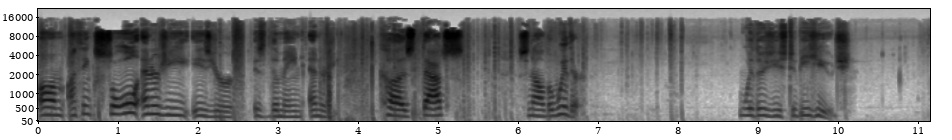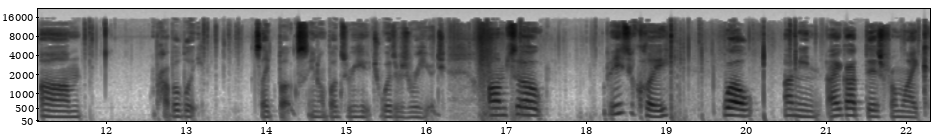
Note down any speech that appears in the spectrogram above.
Um, I think soul energy is your is the main energy, cause that's so now the wither. Withers used to be huge. Um, probably. It's like bugs, you know, bugs were huge, withers were huge. Um, so basically, well, I mean, I got this from like,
